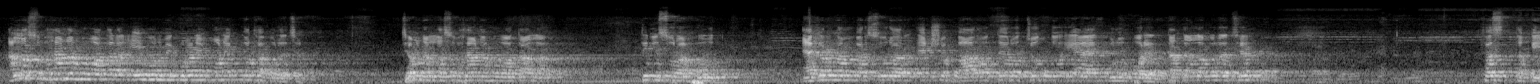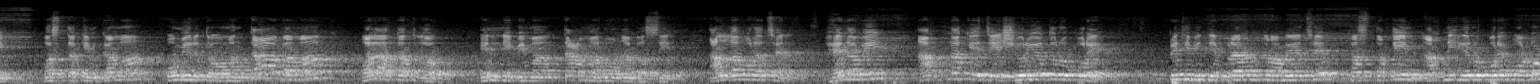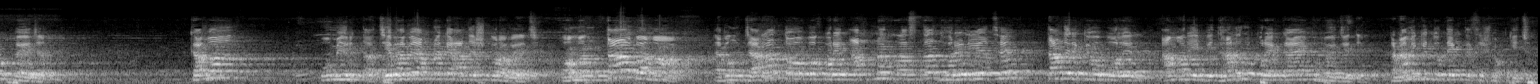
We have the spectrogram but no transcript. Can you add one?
আল্লাহ সুবহানাহু ওয়া এই মর্মে কোরআনে অনেক কথা বলেছেন। যেমন আল্লাহ সুবহানাহু ওয়া তিনি সূরা হুদ এগারো নম্বর সূরার একশো বারো, তেরো, চোদ্দ এই আয়াতগুলো পড়েন। তাতে আল্লাহ বলেছেন, ফাস্তাকিম, ওয়াস্তাকিম কামা ওয়ালা তাতগাও ইন্নী বিমা তা'মালুনা বাসীর। আল্লাহ বলেছেন, হে নবী, আপনাকে যে শরীয়তের উপরে পৃথিবীতে প্রেরণ করা হয়েছে, ফাস্তাকিম, আপনি এর উপরে অটল হয়ে যান। কামা উমিরতা, যেভাবে আপনাকে আদেশ করা হয়েছে অমান তাবা মাক এবং যারা তব করে আপনার রাস্তা ধরে নিয়েছে, তাদেরকেও বলেন, আমার এই বিধানের উপরে কায়েম হয়ে যেতে। কারণ আমি কিন্তু দেখতেছি সবকিছু।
